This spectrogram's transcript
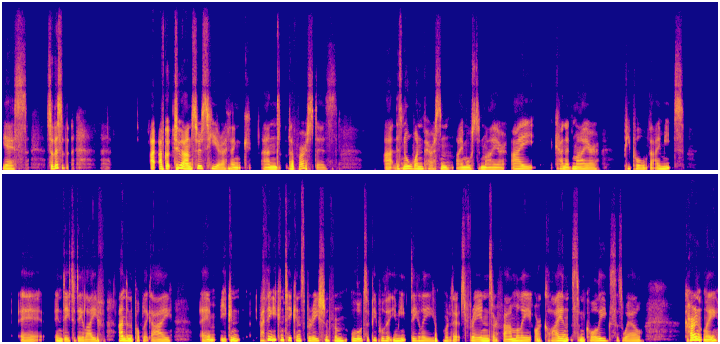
Yes. So this I I've got 2 answers here, I think, and the first is, uh, there's no one person I most admire. I can admire people that I meet, eh, in day-to-day life and in the public eye. Um, you can I think you can take inspiration from loads of people that you meet daily, whether it's friends or family or clients and colleagues as well. Currently,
